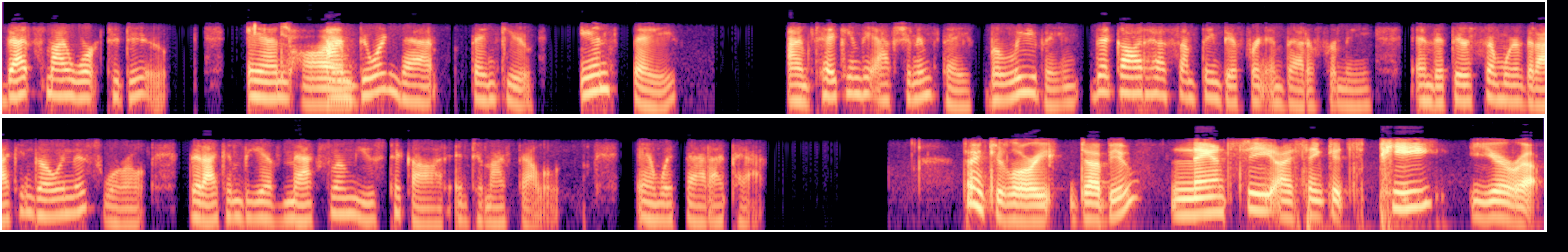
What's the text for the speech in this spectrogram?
That's my work to do. And Time. I'm doing that, thank you, in faith I'm taking the action in faith, believing that God has something different and better for me, and that there's somewhere that I can go in this world that I can be of maximum use to God and to my fellows. And with that, I pass. Thank you, Lori W. Nancy, I think it's P. Europe.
